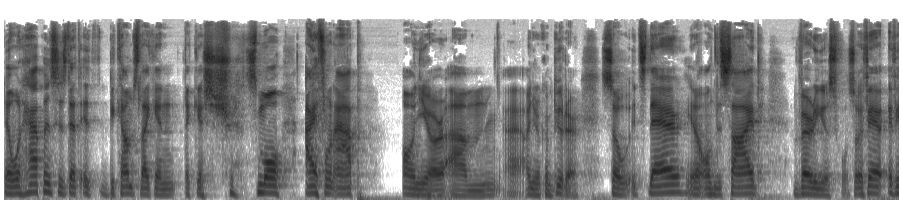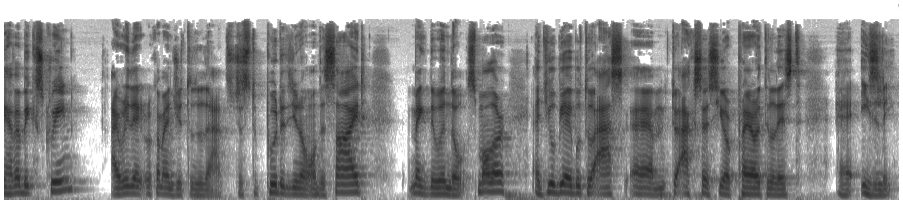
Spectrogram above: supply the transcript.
then what happens is that it becomes like an like a sh- small iPhone app on your um, uh, on your computer. So it's there, you know, on the side, very useful. So if you, if you have a big screen, I really recommend you to do that. Just to put it, you know, on the side, make the window smaller, and you'll be able to ask um, to access your priority list uh, easily.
